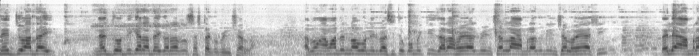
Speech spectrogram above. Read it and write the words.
ন্যায্য আদায়, ন্যায্য অধিকার আদায় করার চেষ্টা করব ইনশাল্লাহ। এবং আমাদের নবনির্বাচিত কমিটি যারা হয়ে আসবে ইনশাল্লাহ, আমরা যদি ইনশাল্লাহ হয়ে আসি, তাহলে আমরা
